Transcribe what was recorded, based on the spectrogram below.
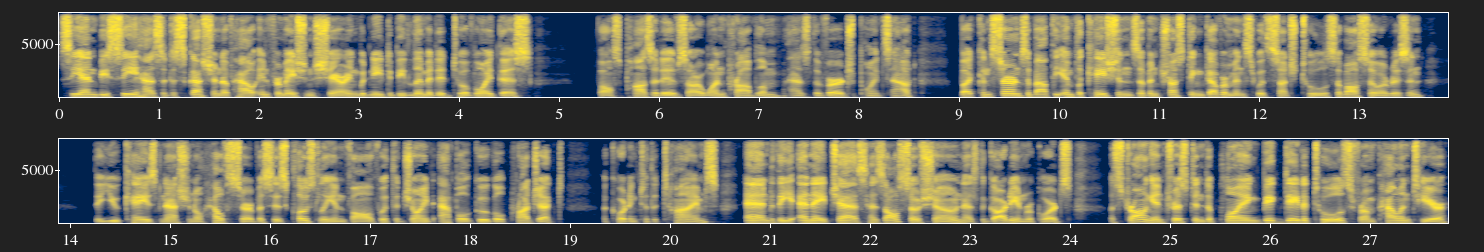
CNBC has a discussion of how information sharing would need to be limited to avoid this. False positives are one problem, as The Verge points out, but concerns about the implications of entrusting governments with such tools have also arisen. The UK's National Health Service is closely involved with the joint Apple Google project according to The Times, and the NHS has also shown, as The Guardian reports, a strong interest in deploying big data tools from Palantir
